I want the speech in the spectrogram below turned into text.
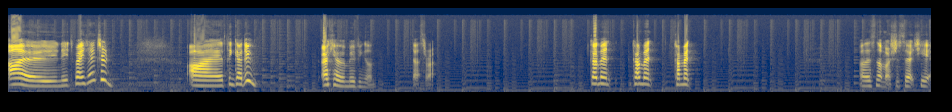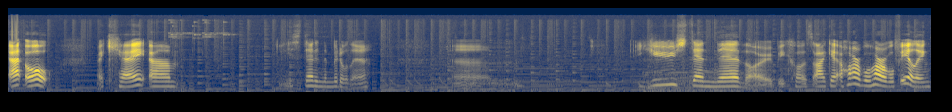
I need to pay attention. I think I do. Okay, we're moving on. That's right. Comment, comment, in. Oh, there's not much to search here at all. Okay, um... You stand in the middle there. Um... You stand there though, because I get a horrible, horrible feeling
